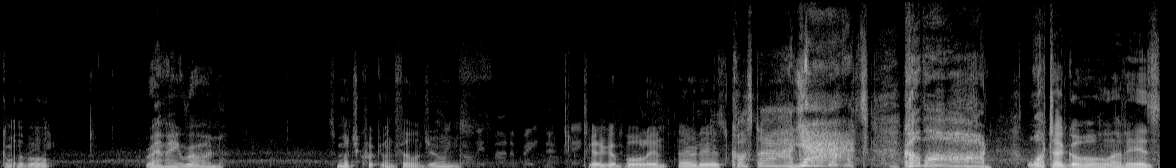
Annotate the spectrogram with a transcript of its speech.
Come on the ball. Remy, run! It's much quicker than Phil Jones. To get a good ball in. There it is. Costa! Yes! Come on! What a goal that is.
